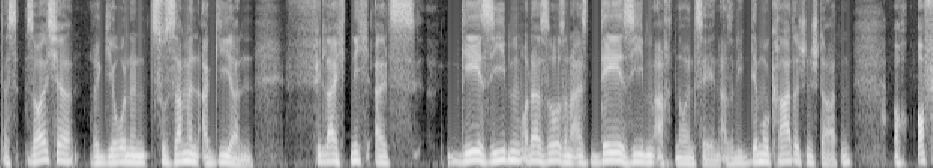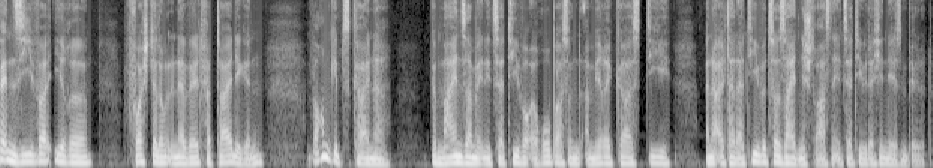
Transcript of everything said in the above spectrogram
dass solche Regionen zusammen agieren, vielleicht nicht als G7 oder so, sondern als D7, 8, 9, 10, also die demokratischen Staaten auch offensiver ihre Vorstellungen in der Welt verteidigen. Warum gibt es keine gemeinsame Initiative Europas und Amerikas, die eine Alternative zur Seidenstraßeninitiative der Chinesen bildet.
